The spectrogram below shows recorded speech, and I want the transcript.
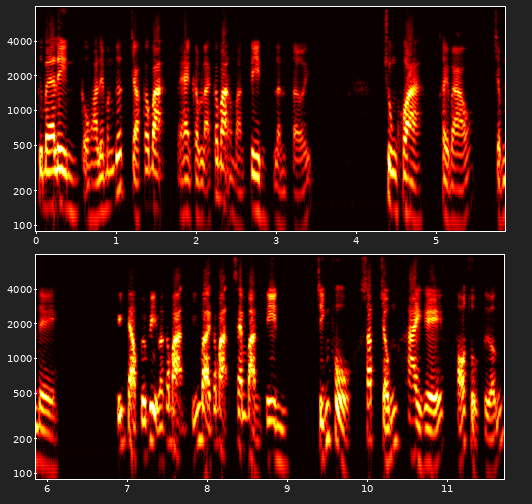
Từ Berlin, Cộng hòa Liên bang Đức chào các bạn và hẹn gặp lại các bạn ở bản tin lần tới. Trung Khoa, Thời báo chấm Kính chào quý vị và các bạn, kính mời các bạn xem bản tin Chính phủ sắp chống hai ghế Phó Thủ tướng,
